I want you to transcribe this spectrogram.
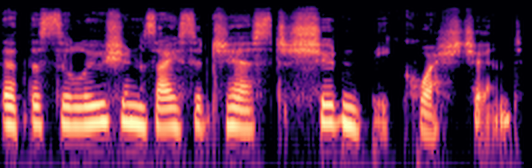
that the solutions I suggest shouldn't be questioned.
